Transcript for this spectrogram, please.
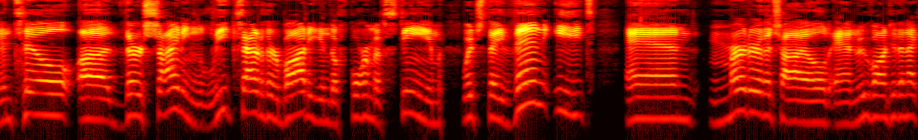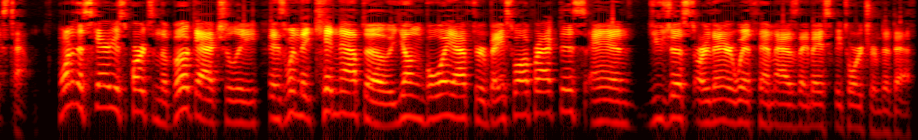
until uh, their shining leaks out of their body in the form of steam, which they then eat and murder the child and move on to the next town. One of the scariest parts in the book, actually, is when they kidnapped a young boy after baseball practice, and you just are there with him as they basically torture him to death.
